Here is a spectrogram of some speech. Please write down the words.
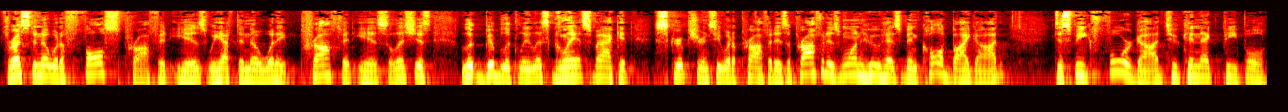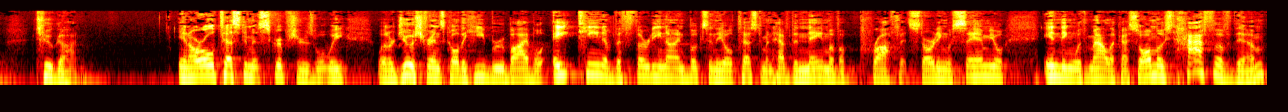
for us to know what a false prophet is, we have to know what a prophet is. So let's just look biblically. Let's glance back at Scripture and see what a prophet is. A prophet is one who has been called by God to speak for God, to connect people to God in our Old Testament scriptures, what we what our Jewish friends call the Hebrew Bible, 18 of the 39 books in the Old Testament have the name of a prophet, starting with Samuel, ending with Malachi. So almost half of them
